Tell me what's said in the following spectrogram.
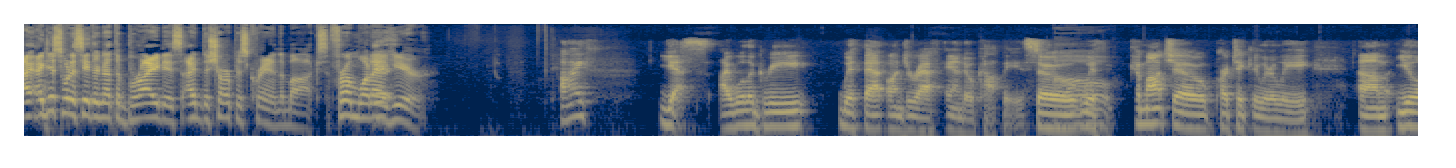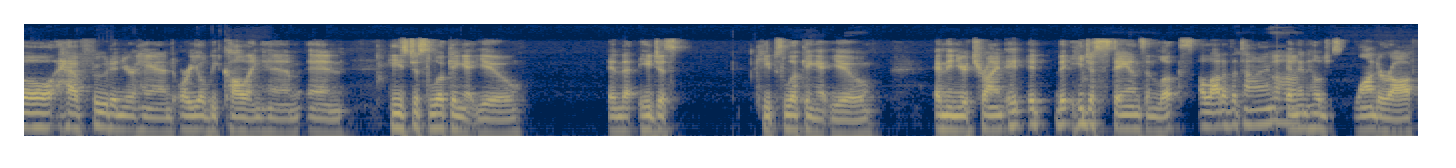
I, I just want to say they're not the brightest, I, the sharpest crayon in the box, from what I hear. I, yes, I will agree with that on giraffe and okapi. So oh. with Camacho particularly um, you'll have food in your hand or you'll be calling him and he's just looking at you and that he just keeps looking at you. And then you're trying it, it, it he just stands and looks a lot of the time uh-huh. and then he'll just wander off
